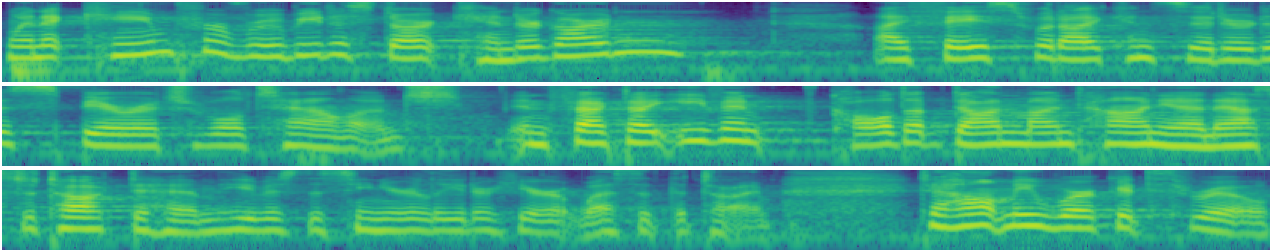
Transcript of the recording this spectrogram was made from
When it came for Ruby to start kindergarten, I faced what I considered a spiritual challenge. In fact, I even called up Don Montagna and asked to talk to him. He was the senior leader here at Wes at the time, to help me work it through.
